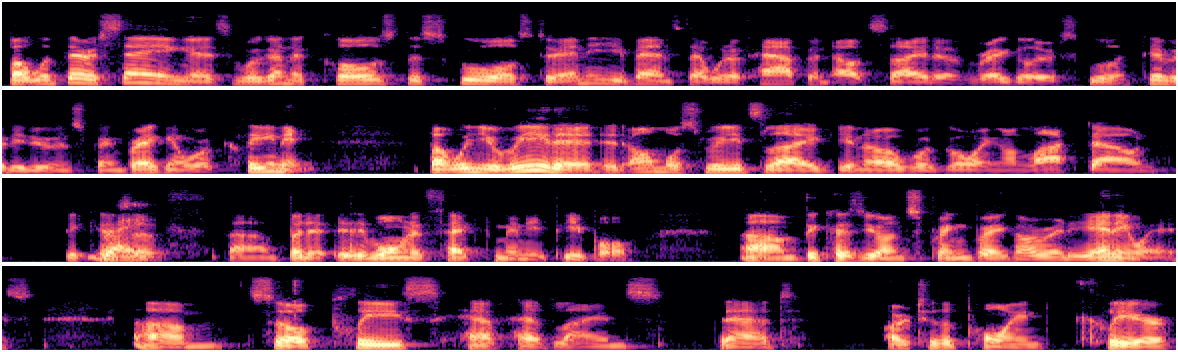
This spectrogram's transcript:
But what they're saying is we're going to close the schools to any events that would have happened outside of regular school activity during spring break, and we're cleaning. But when you read it, it almost reads like you know we're going on lockdown because right. of, uh, but it, it, won't affect many people um, because you're on spring break already, anyways. Um, so please have headlines that are to the point, clear,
